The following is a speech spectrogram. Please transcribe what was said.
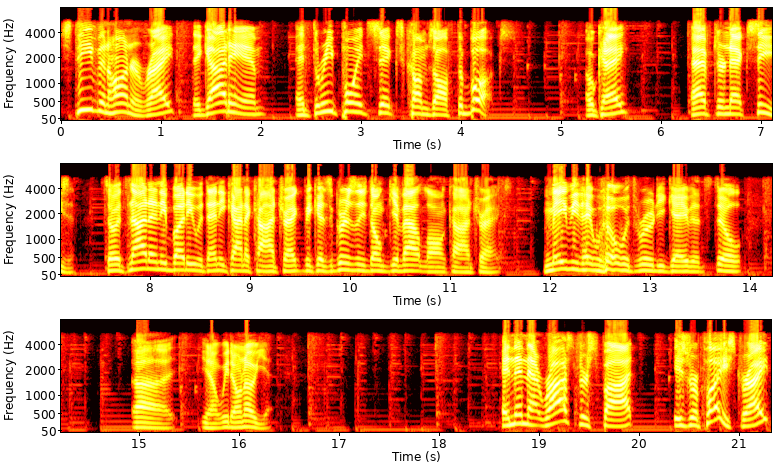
Steven Hunter, right? They got him, and 3.6 comes off the books. Okay? After next season. So it's not anybody with any kind of contract because the Grizzlies don't give out long contracts. Maybe they will with Rudy Gay, but still, uh, you know, we don't know yet. And then that roster spot is replaced, right?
